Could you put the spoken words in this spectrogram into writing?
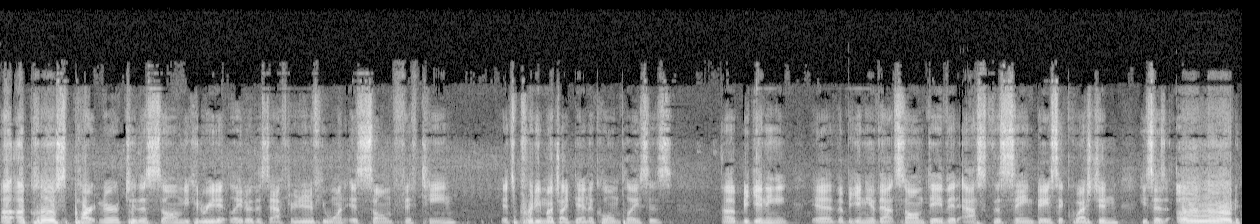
A, a close partner to this psalm, you can read it later this afternoon if you want, is Psalm 15. It's pretty much identical in places. Uh, beginning uh, the beginning of that psalm, David asks the same basic question. He says, "O Lord,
